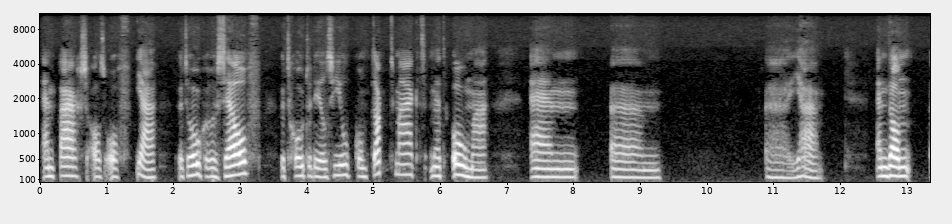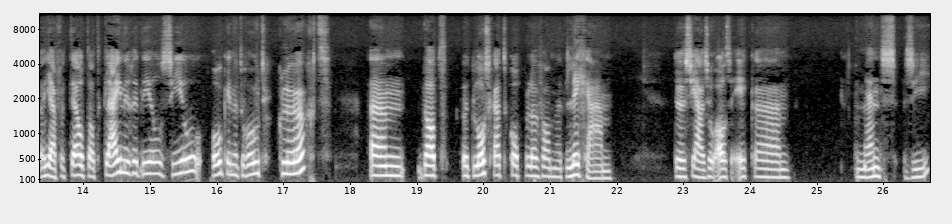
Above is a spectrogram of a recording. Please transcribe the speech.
En paars alsof ja, het hogere zelf, het grote deel ziel, contact maakt met oma. En um, uh, ja, en dan ja, vertelt dat kleinere deel ziel, ook in het rood gekleurd, um, dat het los gaat koppelen van het lichaam. Dus ja, zoals ik um, een mens zie,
